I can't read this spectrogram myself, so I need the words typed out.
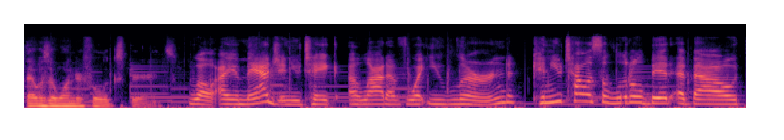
that was a wonderful experience. Well, I imagine you take a lot of what you learned. Can you tell us a little bit about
